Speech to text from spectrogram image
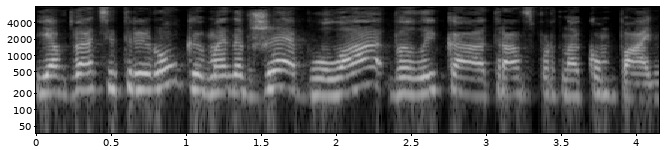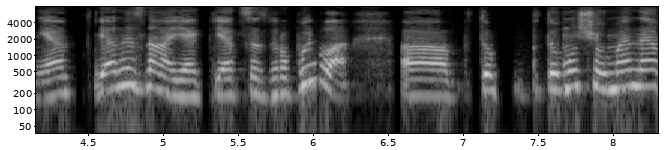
Я в 23 роки в мене вже була велика транспортна компанія. Я не знаю, як я це зробила, то- тому що в мене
